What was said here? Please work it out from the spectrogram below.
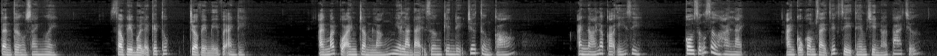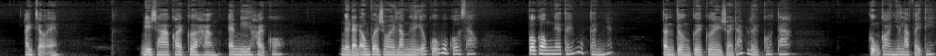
Tần tường xoay người. Sau khi buổi lễ kết thúc, trở về Mỹ với anh đi. Ánh mắt của anh trầm lắng như là đại dương kiên định chưa từng có. Anh nói là có ý gì? Cô dững sờ hỏi lại. Anh cũng không giải thích gì thêm chỉ nói ba chữ. Anh chờ em. Đi ra khỏi cửa hàng, Emmy hỏi cô. Người đàn ông vừa rồi là người yêu cũ của cô sao? Cô không nghe thấy một thần nhất. Tần tường cười cười rồi đáp lời cô ta. Cũng coi như là vậy đi.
